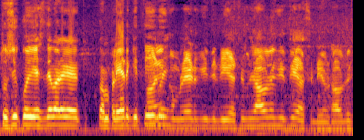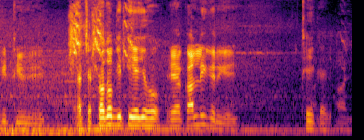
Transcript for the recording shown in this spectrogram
ਤੁਸੀਂ ਕੋਈ ਇਸ ਦੇ ਬਾਰੇ ਕੰਪਲੇਂਟ ਕੀਤੀ ਹੈ ਹਾਂਜੀ ਕੋਈ? ਕੰਪਲੀਟ ਕੀਤੀ ਡੀਐਸਪੀ ਸਾਹਿਬ ਨੇ ਕੀਤੀ ਐਸਡੀਐਮ ਸਾਹਿਬ ਨੇ ਕੀਤੀ ਹੋਈ ਹੈ ਜੀ। ਅੱਛਾ ਕਦੋਂ ਕੀਤੀ ਹੈ ਜੀ ਉਹ? ਇਹ ਕੱਲ ਹੀ ਕਰੀਏ ਜੀ। ਠੀਕ ਹੈ ਜੀ। ਹਾਂਜੀ।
